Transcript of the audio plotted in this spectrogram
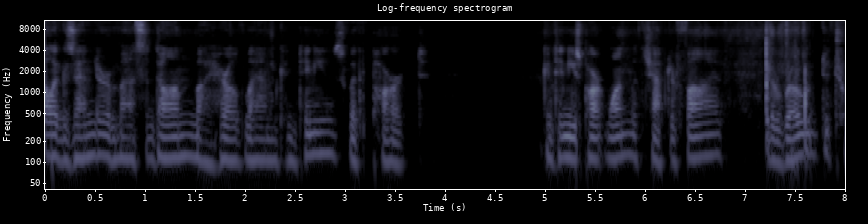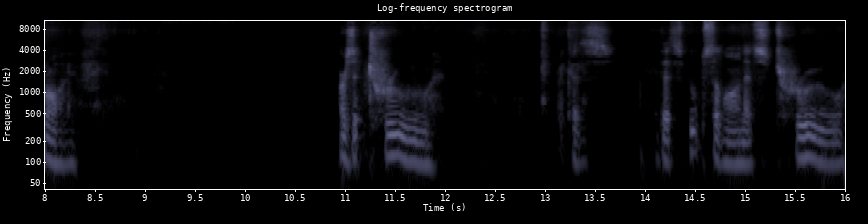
Alexander of Macedon by Harold Lamb continues with part continues part one with chapter five, The Road to Troy. Or is it true? Because if it's Upsilon, it's true.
